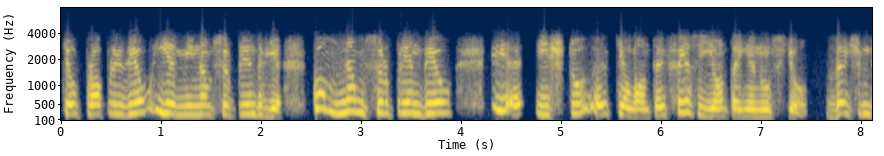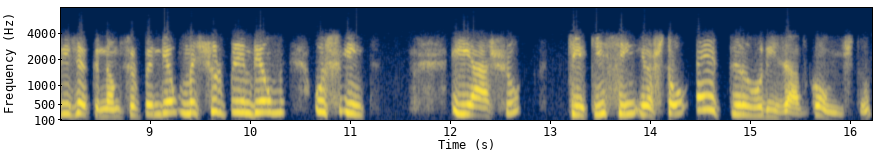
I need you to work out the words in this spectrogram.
que ele próprio deu e a mim não me surpreenderia. Como não me surpreendeu isto que ele ontem fez e ontem anunciou. Deixe-me dizer que não me surpreendeu, mas surpreendeu-me o seguinte. E acho que aqui sim eu estou aterrorizado com isto,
